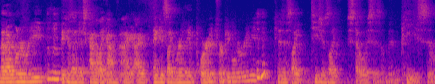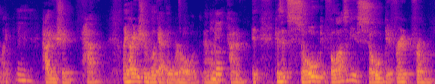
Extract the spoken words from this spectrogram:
that I want to read Mhm. because I just kind of like I'm I, I think it's like really important for people to read because it's like teaches like stoicism and peace and like Mm. how you should have like how you should look at the world and like Mm-hmm. kind of it because it's so philosophy is so different from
